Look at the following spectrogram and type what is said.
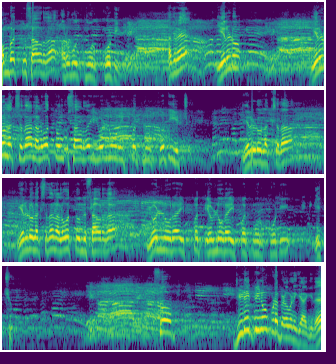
ಒಂಬತ್ತು ಸಾವಿರದ ಅರವತ್ಮೂರು ಕೋಟಿ. ಆದರೆ ಎರಡು ಎರಡು ಲಕ್ಷದ ನಲವತ್ತೊಂದು ಸಾವಿರದ ಏಳ್ನೂರ ಇಪ್ಪತ್ಮೂರು ಕೋಟಿ ಹೆಚ್ಚು. ಎರಡು ಲಕ್ಷದ ಎರಡು ಲಕ್ಷದ ನಲವತ್ತೊಂದು ಸಾವಿರದ ಏಳ್ನೂರ ಇಪ್ಪತ್ ಏಳ್ನೂರ ಇಪ್ಪತ್ಮೂರು ಕೋಟಿ ಹೆಚ್ಚು. ಸೊ ಜಿ ಡಿ ಪಿನೂ ಕೂಡ ಬೆಳವಣಿಗೆ ಆಗಿದೆ.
